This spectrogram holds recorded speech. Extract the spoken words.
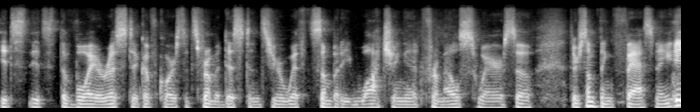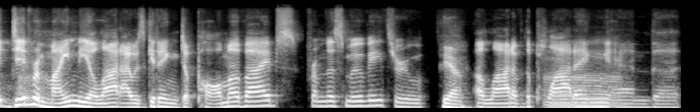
it's it's the voyeuristic. Of course, it's from a distance. You're with somebody watching it from elsewhere. So there's something fascinating. It did remind me a lot. I was getting De Palma vibes from this movie through Yeah, a lot of the plotting Mm. and the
